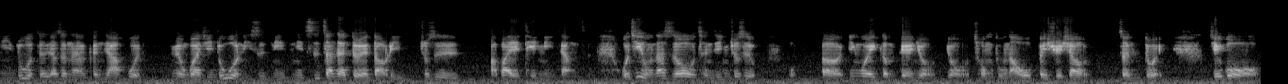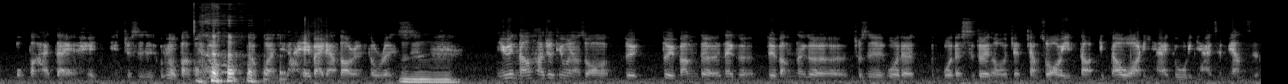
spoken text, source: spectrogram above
你如果真要真的跟人家混。没有关系，如果你是你你是站在对的道理，就是爸爸也听你这样子。我记得我那时候曾经就是我呃，因为跟别人有有冲突，然后我被学校针对，结果我爸还带黑，就是因为我爸工作的关系，他黑白两道人都认识。嗯因为然后他就听我讲说，哦，对对方的那个对方那个就是我的我的死对头讲讲说，哦，引导引导我厉害，多厉害怎么样子？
